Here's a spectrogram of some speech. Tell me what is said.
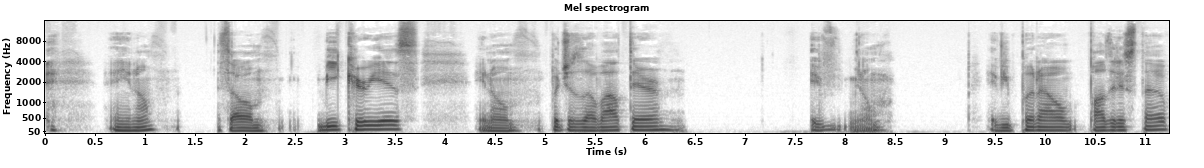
and you know, so be curious, you know, put yourself out there. If, you know, if you put out positive stuff,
